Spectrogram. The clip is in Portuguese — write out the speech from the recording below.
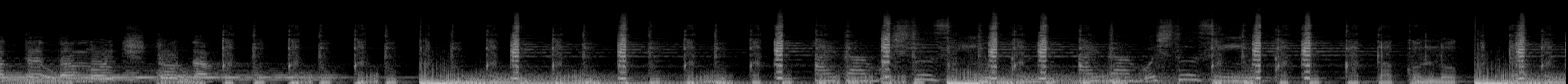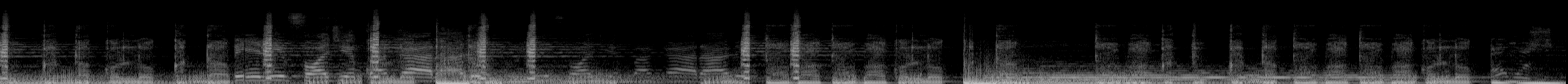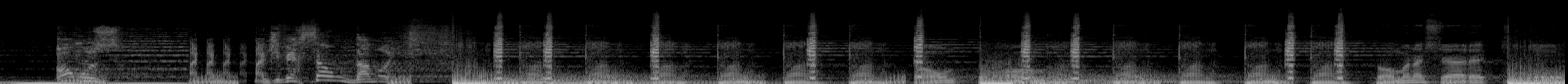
até da noite toda. Ai, tá gostosinho. Ai, tá gostosinho. Ele foge pra caralho. Ele foge pra caralho. A, a- a diversão da noite. Toma na xerequinha,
